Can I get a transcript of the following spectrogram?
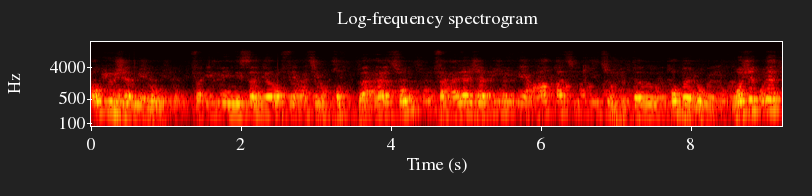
أو يجامل. فإن للنساء رفعت القبعات فعلى جبين إعاقتك تهدى القبل. وجدناك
